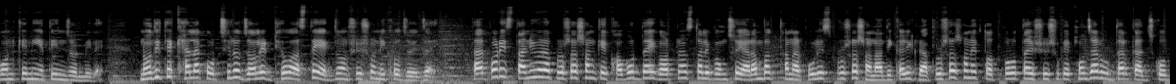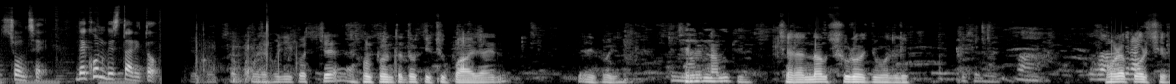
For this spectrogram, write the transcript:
বোনকে নিয়ে তিনজন মিলে। নদীতে খেলা করছিল, জলের ঢেউ আসতে একজন শিশু নিখোঁজ হয়ে যায়। তারপরে স্থানীয়রা প্রশাসনকে খবর দেয় ঘটনাস্থলে পৌঁছয় আরামবাগ থানার পুলিশ প্রশাসন। আধিকারিকরা প্রশাসনের তৎপরতায় শিশুকে খোঁজার উদ্ধার কাজ চলছে। দেখুন বিস্তারিত। সব খোঁজাখুঁজি করছে এখন পর্যন্ত তো কিছু পাওয়া যায়নি। এই পর্যন্ত। ছেলের নাম কি? ছেলের নাম সুরজ মল্লিক। ঘরে পড়ছিল।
